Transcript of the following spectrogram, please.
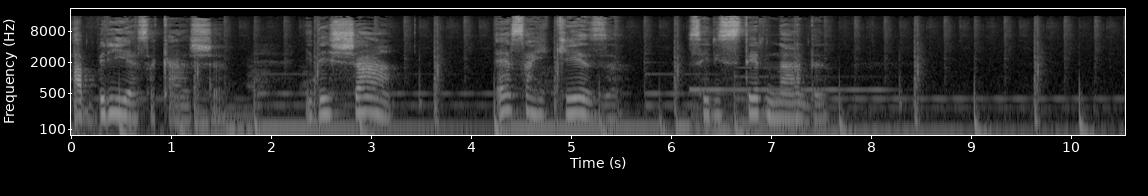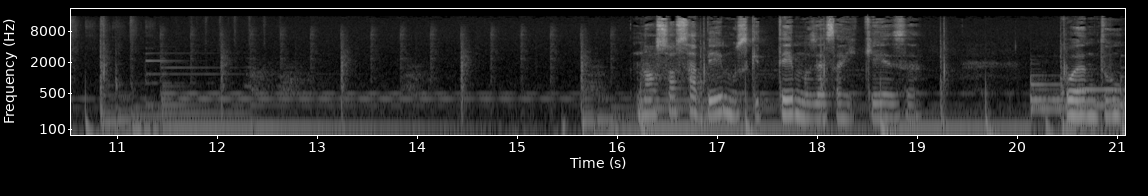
abrir essa caixa e deixar essa riqueza ser externada. Nós só sabemos que temos essa riqueza quando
